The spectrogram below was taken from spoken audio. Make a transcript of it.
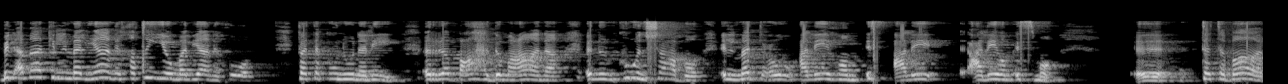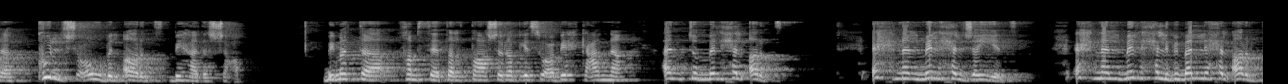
بالأماكن اللي مليانة خطية ومليانة خوف. فتكونون لي. الرب عهده معانا إنه نكون شعبه المدعو عليهم اس عليه عليهم اسمه. آه، تتبارك كل شعوب الأرض بهذا الشعب. بمتى 5 13 الرب يسوع بيحكي عنا أنتم ملح الأرض. إحنا الملح الجيد. إحنا الملح اللي بملح الأرض.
